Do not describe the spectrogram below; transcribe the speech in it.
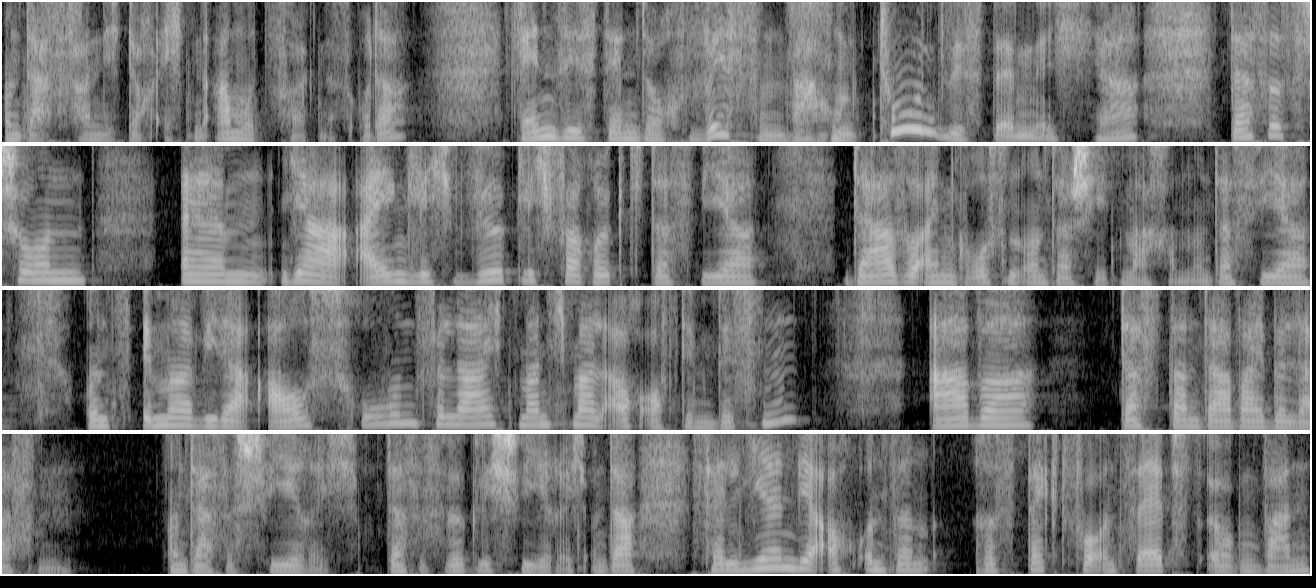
Und das fand ich doch echt ein Armutszeugnis, oder? Wenn sie es denn doch wissen, warum tun sie es denn nicht? Ja, das ist schon ähm, ja eigentlich wirklich verrückt, dass wir da so einen großen Unterschied machen und dass wir uns immer wieder ausruhen, vielleicht manchmal auch auf dem Wissen, aber das dann dabei belassen. Und das ist schwierig. Das ist wirklich schwierig. Und da verlieren wir auch unseren Respekt vor uns selbst irgendwann,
